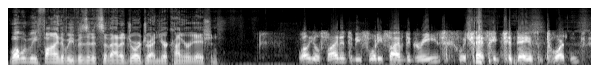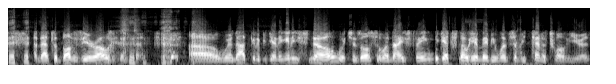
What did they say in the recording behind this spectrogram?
What would we find if we visited Savannah, Georgia, and your congregation? Well, you'll find it to be 45 degrees, which I think today is important, and that's above zero. uh, we're not going to be getting any snow, which is also a nice thing. We get snow here maybe once every 10 or 12 years.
